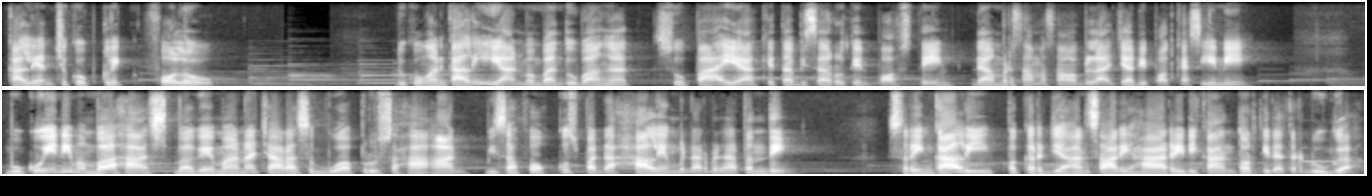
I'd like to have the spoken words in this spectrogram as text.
Kalian cukup klik follow. Dukungan kalian membantu banget supaya kita bisa rutin posting dan bersama-sama belajar di podcast ini. Buku ini membahas bagaimana cara sebuah perusahaan bisa fokus pada hal yang benar-benar penting. Seringkali pekerjaan sehari-hari di kantor tidak terduga.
